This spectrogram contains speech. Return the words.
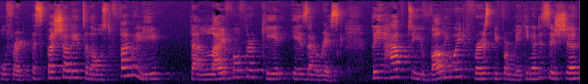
offered, especially to the host family the life of their kid is at risk. They have to evaluate first before making a decision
